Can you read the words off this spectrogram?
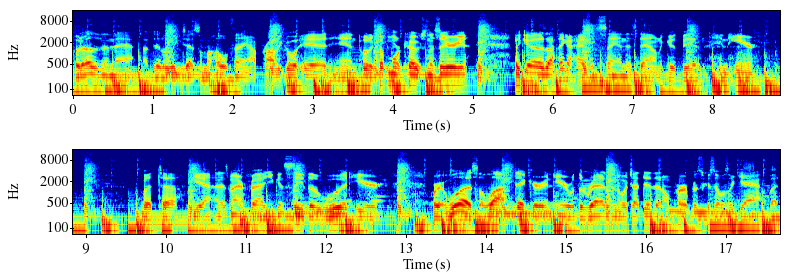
But other than that, I did a leak test on the whole thing. I'll probably go ahead and put a couple more coats in this area because I think I had to sand this down a good bit in here. But uh, yeah, and as a matter of fact, you can see the wood here where it was a lot thicker in here with the resin, which I did that on purpose because there was a gap. But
